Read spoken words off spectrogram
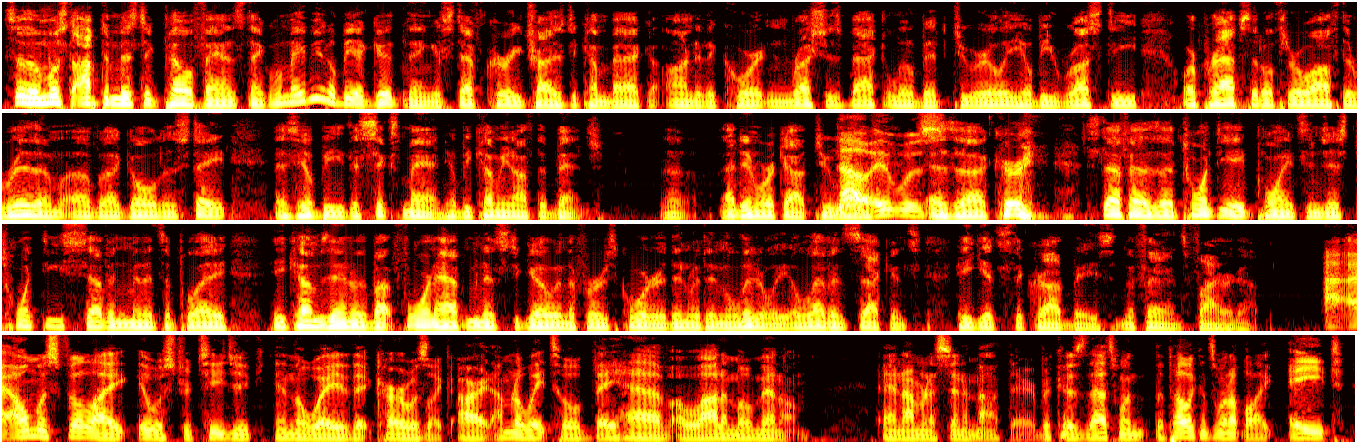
So the most optimistic Pell fans think, well, maybe it'll be a good thing if Steph Curry tries to come back onto the court and rushes back a little bit too early. He'll be rusty, or perhaps it'll throw off the rhythm of uh, Golden State as he'll be the sixth man. He'll be coming off the bench. Uh, that didn't work out too no, well. No, it was as uh, Curry. Steph has uh, 28 points in just 27 minutes of play. He comes in with about four and a half minutes to go in the first quarter. Then, within literally 11 seconds, he gets the crowd base and the fans fired up. I, almost feel like it was strategic in the way that Kerr was like, all right, I'm going to wait till they have a lot of momentum and I'm going to send him out there because that's when the Pelicans went up like eight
